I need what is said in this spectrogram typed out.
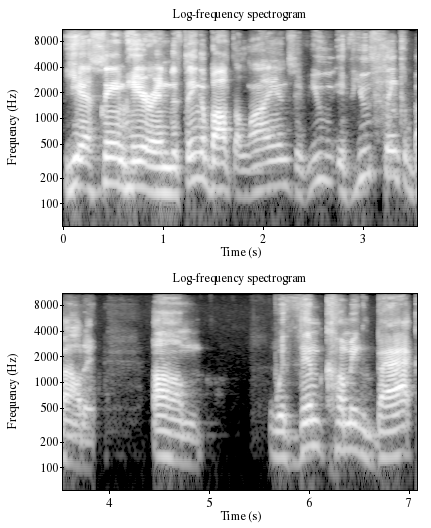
Yeah, same here. And the thing about the Lions, if you if you think about it, um, with them coming back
